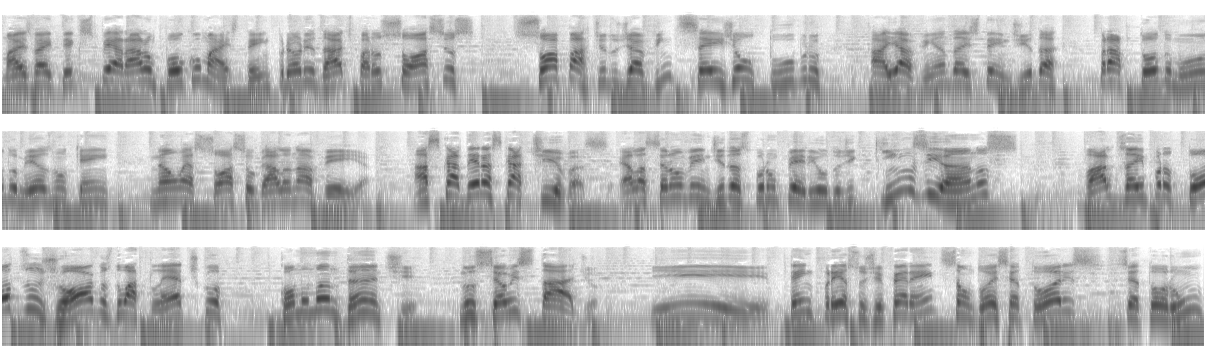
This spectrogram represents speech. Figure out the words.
mas vai ter que esperar um pouco mais. Tem prioridade para os sócios só a partir do dia 26 de outubro. Aí a venda é estendida para todo mundo, mesmo quem não é sócio Galo na Veia. As cadeiras cativas, elas serão vendidas por um período de 15 anos, válidos aí para todos os jogos do Atlético como mandante no seu estádio. E tem preços diferentes, são dois setores. Setor 1,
